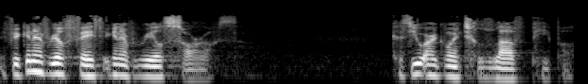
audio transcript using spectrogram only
If you're going to have real faith, you're going to have real sorrows. Because you are going to love people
